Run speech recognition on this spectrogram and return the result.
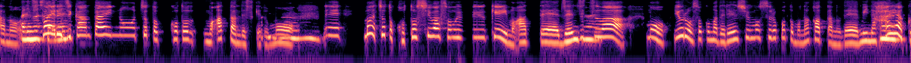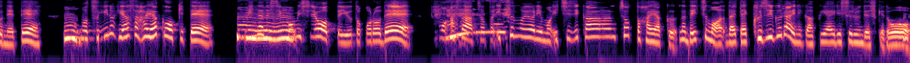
あの、あね使える時間帯のちょっとこともあったんですけども、うんで、まあちょっと今年はそういう経緯もあって、前日はもう夜遅くまで練習もすることもなかったので、みんな早く寝て、うん。もう次の日朝早く起きて、みんなで仕込みしようっていうところで、もう朝ちょっといつもよりも1時間ちょっと早く、なんでいつもはだいたい9時ぐらいに楽屋入りするんですけど、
